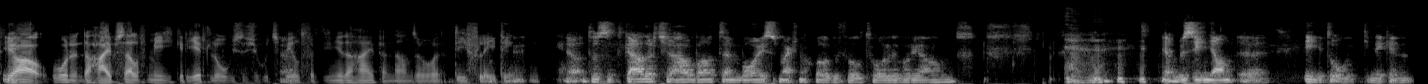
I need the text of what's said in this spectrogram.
Ja, gewoon de hype zelf mee gecreëerd. Logisch, als je goed speelt, ja. verdien je de hype en dan zo deflating. Okay. Ja, dus het kadertje How About Them Boys mag nog wel gevuld worden voor jou. Dus. ja, we zien Jan uh, ingetogen knikken.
